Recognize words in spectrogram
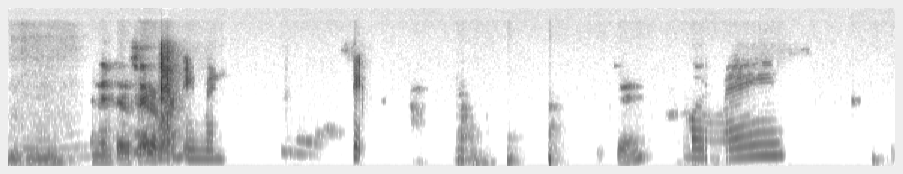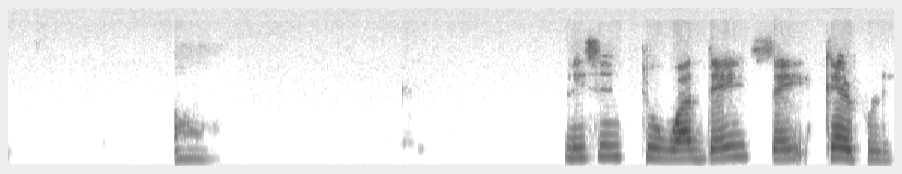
Ujú. En el tercero. For email. Sí, Okay. for email. Oh. Listen to what they say carefully.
